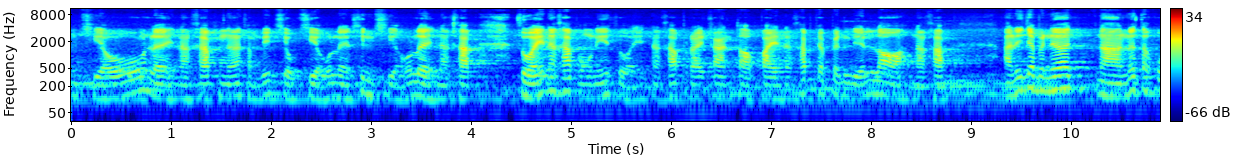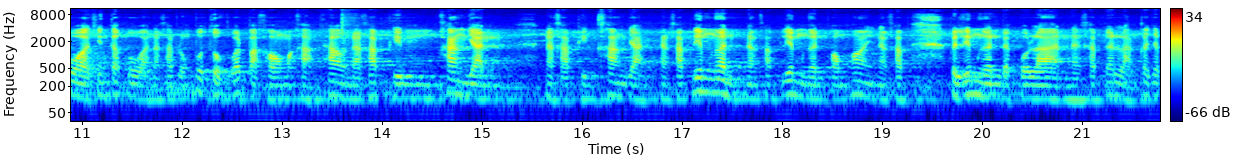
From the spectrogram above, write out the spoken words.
มเขียวเลยนะครับ เนื้อสำริดเขียวๆเลยขึ้นเขียวเลยนะครับ สวยนะครับองค์นี้สวยนะครับ รายการต่อไปนะครับ จะเป็นเหรียญหล่อนะครับอันนี้จะเป็นเนื้ออ่าเนื้อตะกั่วชิ้นตะกั่วนะครับ หลวงปู่สุขวัดปากคลองมะขามเท่านะครับ พิมพ์ข้างยัน นะครับพิมพ์ข้างยันนะครับเลี่ยมเงินนะครับเลี่ยมเงินพร้อมห้อยนะครับ เป็นเลี่ยมเงินแบบโบราณนะครับ ด้านหลังก็จะ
